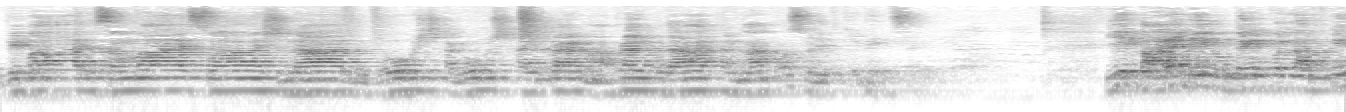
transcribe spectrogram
विवाद, संवाद श्वास लाद घोष, अघोष अंतराण महाप्राण, पदार्थ अंगात और सुरित के भेद से। ये बारह भेद होते हैं कुल आपके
